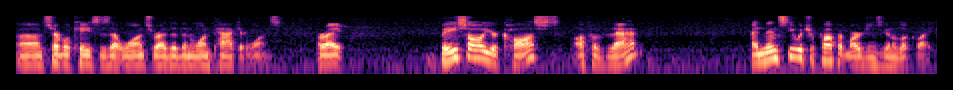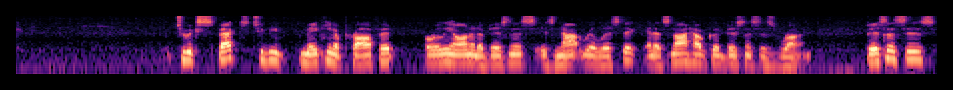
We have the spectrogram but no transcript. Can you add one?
uh, several cases at once rather than one pack at once. All right. Base all your costs off of that and then see what your profit margin is going to look like. To expect to be making a profit early on in a business is not realistic and it's not how good businesses run. Businesses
